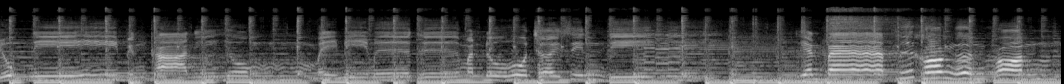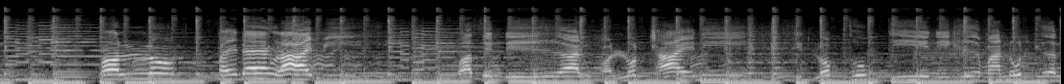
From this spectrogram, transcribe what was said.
ยุคนี้เป็นค่านิยม ไม่มีมือถือมันดูเฉยสิ้นดี เรียนแบบซื้อของเงินผ่อน ผ่อนรถไปแดงหลายปี พอสิ้นเดือนผ่อนรถชายนี้ติดลบทุกทีนี่คือมนุษย์เงิน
